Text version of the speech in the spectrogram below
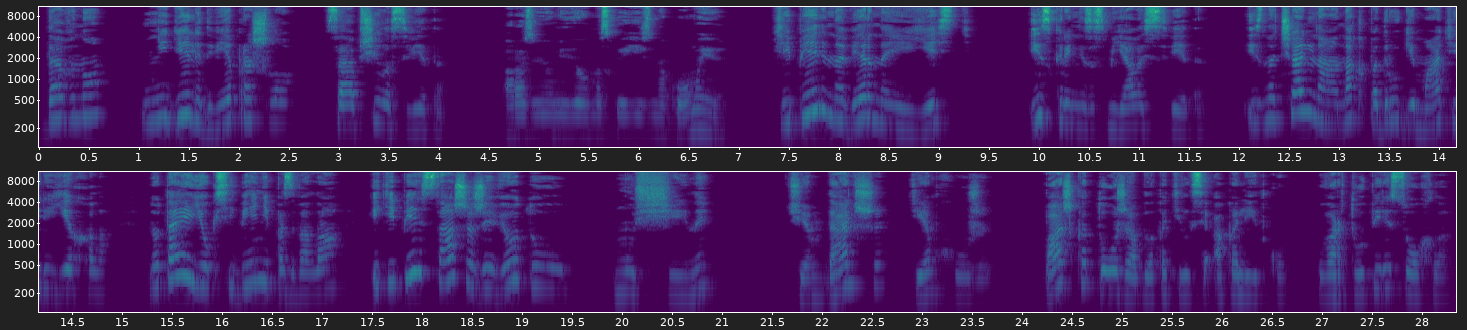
Давно. Недели две прошло, сообщила Света. А разве у нее в Москве есть знакомые? Теперь, наверное, и есть. Искренне засмеялась Света. Изначально она к подруге матери ехала, но та ее к себе не позвала, и теперь Саша живет у мужчины. Чем дальше, тем хуже. Пашка тоже облокотился о калитку, во рту пересохло.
